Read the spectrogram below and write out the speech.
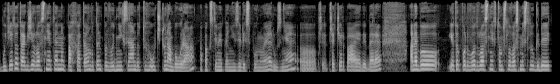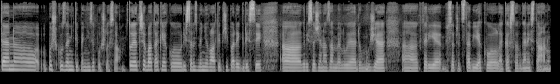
buď je to tak, že vlastně ten pachatel nebo ten podvodník se nám do toho účtu nabourá a pak s těmi penízi disponuje různě, uh, přečerpá je, vybere, anebo je to podvod vlastně v tom slova smyslu, kdy ten uh, poškozený ty peníze pošle sám. To je třeba tak, jako když jsem zmiňovala ty případy kdysi, uh, kdy se žena zamiluje do muže, uh, který je, se představí jako lékař z Afganistánu.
